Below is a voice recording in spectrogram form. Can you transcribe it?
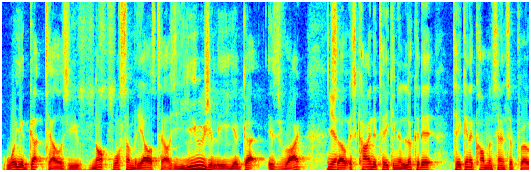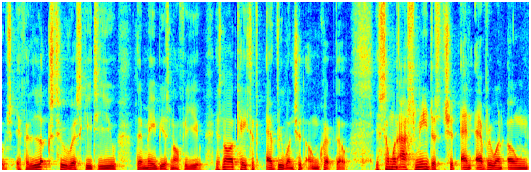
what your gut tells you not what somebody else tells you usually your gut is right yeah. so it's kind of taking a look at it taking a common sense approach. If it looks too risky to you, then maybe it's not for you. It's not a case of everyone should own crypto. If someone asked me, does should everyone own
